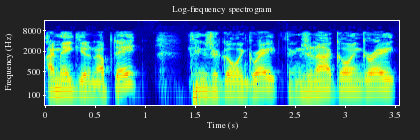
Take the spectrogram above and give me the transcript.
I may get an update. Things are going great. Things are not going great.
